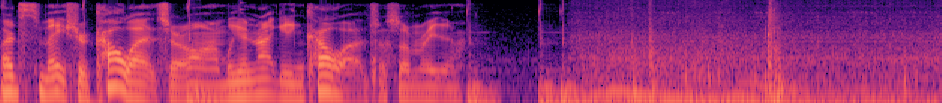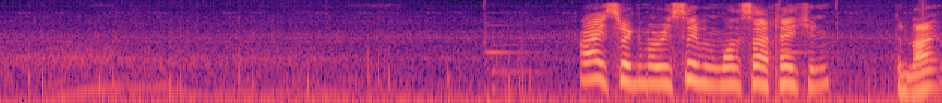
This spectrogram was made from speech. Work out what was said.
Let's make sure call outs are on. We are not getting call outs for some reason. Alright, sir, we're receiving one citation tonight.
